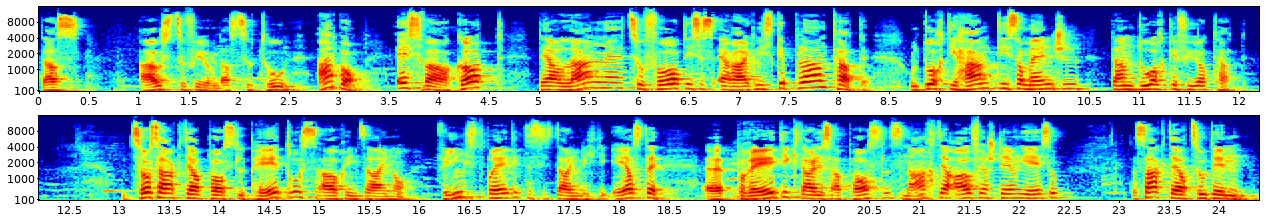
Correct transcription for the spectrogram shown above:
das auszuführen, das zu tun. Aber es war Gott, der lange zuvor dieses Ereignis geplant hatte und durch die Hand dieser Menschen dann durchgeführt hat. Und so sagt der Apostel Petrus auch in seiner Pfingstpredigt, das ist eigentlich die erste äh, Predigt eines Apostels nach der Auferstehung Jesu, da sagt er zu den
